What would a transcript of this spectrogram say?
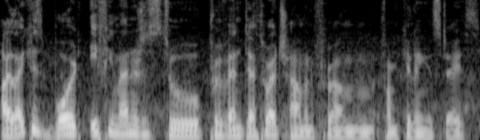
I like his board if he manages to prevent Deathrite Shaman from from killing his Jace.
